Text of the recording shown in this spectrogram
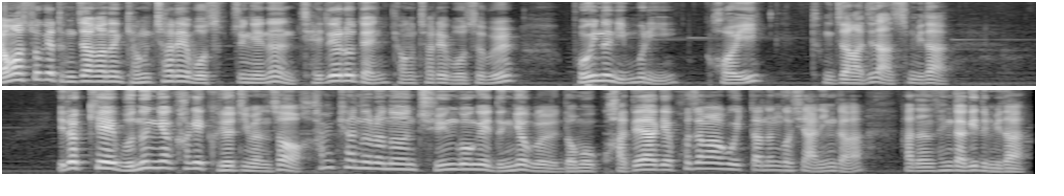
영화 속에 등장하는 경찰의 모습 중에는 제대로 된 경찰의 모습을 보이는 인물이 거의 등장하진 않습니다. 이렇게 무능력하게 그려지면서 한편으로는 주인공의 능력을 너무 과대하게 포장하고 있다는 것이 아닌가 하는 생각이 듭니다.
